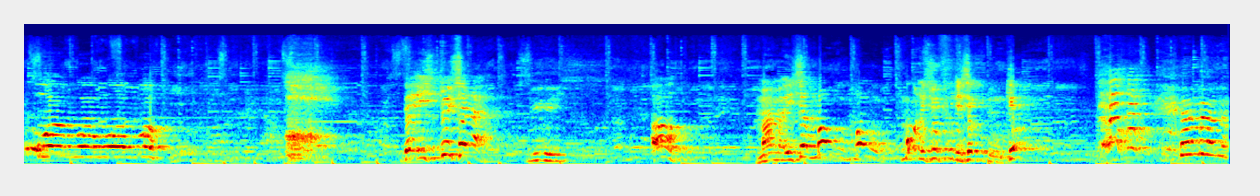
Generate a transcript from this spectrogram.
Wow wow wow wow. Il tout ça là? Oui, oui. Oh. Mama, il s'est mort, mort, mort les fous de ce que tu me Mama.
